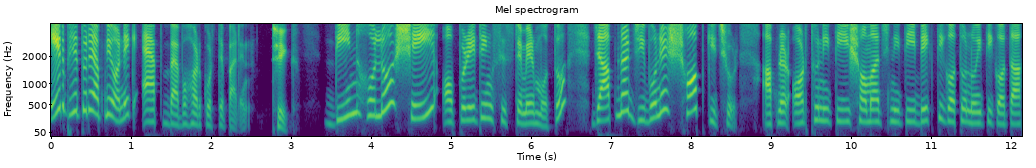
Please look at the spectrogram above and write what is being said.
এর ভেতরে আপনি অনেক অ্যাপ ব্যবহার করতে পারেন। ঠিক। দিন হলো সেই অপারেটিং সিস্টেমের মতো যা আপনার জীবনের সব কিছুর, আপনার অর্থনীতি, সমাজনীতি, ব্যক্তিগত নৈতিকতা,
